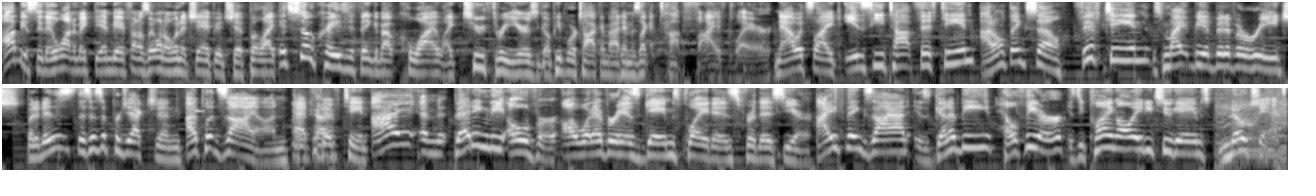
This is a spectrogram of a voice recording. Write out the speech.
obviously they want to make the NBA finals, they want to win a championship, but like, it's so crazy to think about Kawhi like two, three years ago. People were talking about him as like a top five player. Now it's like, is he top 15? I don't think so. 15, this might be a bit of a reach, but it is, this is a projection. I put Zion at 15. I am betting the over on whatever his games played is for this year. I think Zion is gonna be healthier. Is he playing all 82 games? No chance.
